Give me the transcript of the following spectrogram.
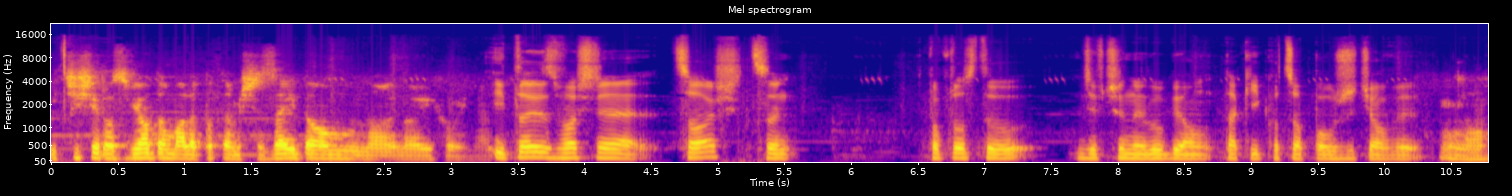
I ci się rozwiodą, ale potem się zejdą, no, no i chuj, nie? I to jest właśnie coś, co po prostu dziewczyny lubią, taki kocopą życiowy. No.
